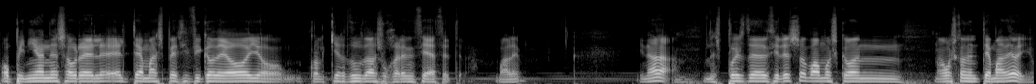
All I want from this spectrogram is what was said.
opiniones sobre el, tema específico de hoy o cualquier duda, sugerencia, etcétera, ¿vale? Y nada, después de decir eso, vamos con vamos con el tema de hoy.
